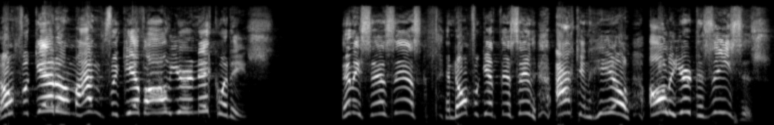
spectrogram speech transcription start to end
Don't forget them. I can forgive all your iniquities. Then he says this, and don't forget this either. I can heal all of your diseases.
